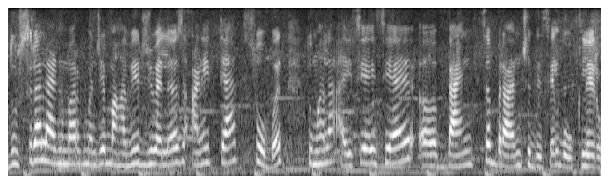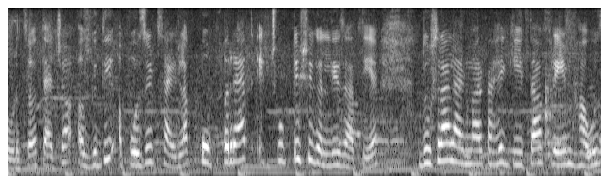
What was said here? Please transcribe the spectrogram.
दुसरा लँडमार्क म्हणजे महावीर ज्वेलर्स आणि त्याचसोबत तुम्हाला I C I C I बँकचं ब्रांच दिसेल गोखले रोडचं. त्याच्या अगदी अपोजिट साईडला कोपऱ्यात एक छोटीशी गल्ली जाते दुसरा लँडमार्क आहे गीता फ्रेम हाऊस.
